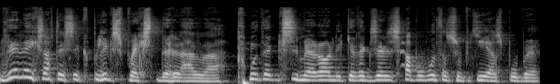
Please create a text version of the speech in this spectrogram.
Δεν έχεις αυτές τις εκπλήξεις που έχεις στην Ελλάδα, που δεν ξημερώνει και δεν ξέρεις από πού θα σου πιει, ας πούμε.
